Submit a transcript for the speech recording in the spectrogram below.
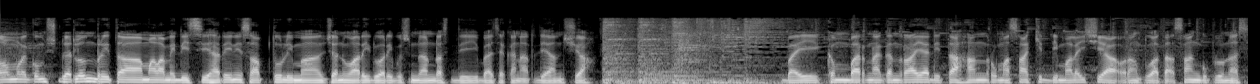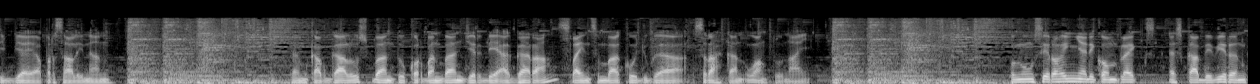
Assalamualaikum Sudarlun, berita malam edisi hari ini Sabtu 5 Januari 2019 dibacakan Ardian Syah. Bayi kembar Nagan Raya ditahan rumah sakit di Malaysia, orang tua tak sanggup lunasi biaya persalinan. Pemkap Galus bantu korban banjir di Agara, selain sembako juga serahkan uang tunai. Pengungsi Rohingya di kompleks SKB Biren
